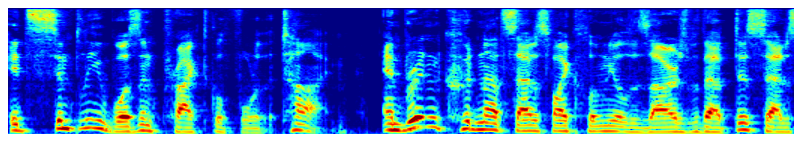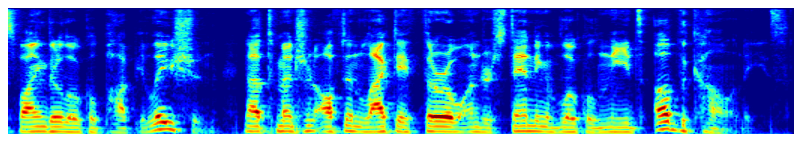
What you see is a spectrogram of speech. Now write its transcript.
It simply wasn't practical for the time. And Britain could not satisfy colonial desires without dissatisfying their local population, not to mention often lacked a thorough understanding of local needs of the colonies.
